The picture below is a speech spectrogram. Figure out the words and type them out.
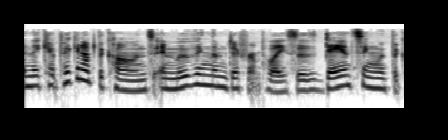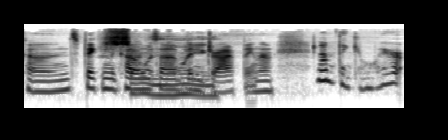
and they kept picking up the cones and moving them different places, dancing with the cones, picking the So cones up and dropping them. And I'm thinking, where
